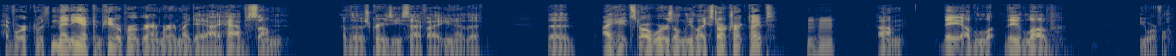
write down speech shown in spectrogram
have worked with many a computer programmer in my day, I have some of those crazy sci-fi. You know the the I hate Star Wars, only like Star Trek types. Mm-hmm. Um, they they love the Orville.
